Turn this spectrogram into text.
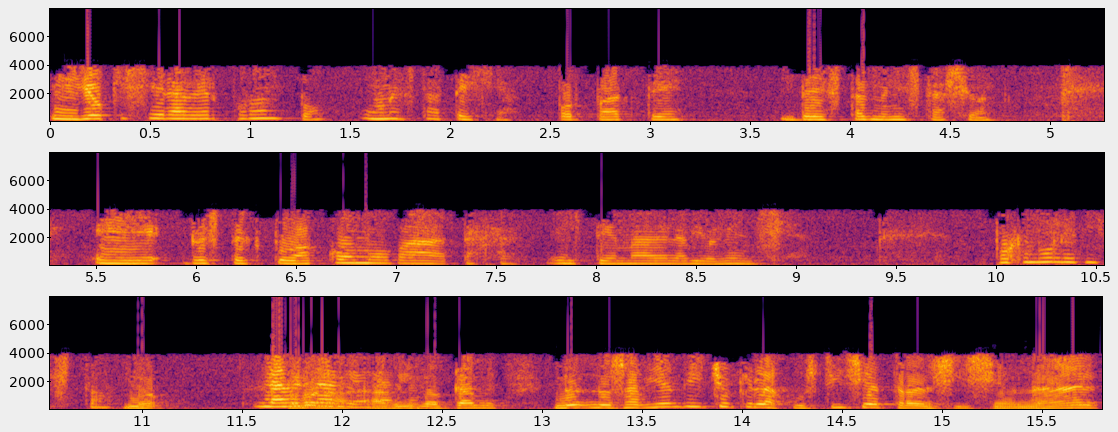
y yo quisiera ver pronto una estrategia por parte de esta administración eh, respecto a cómo va a atajar el tema de la violencia. Porque no lo he visto. No ha habido cambios. Nos habían dicho que la justicia transicional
